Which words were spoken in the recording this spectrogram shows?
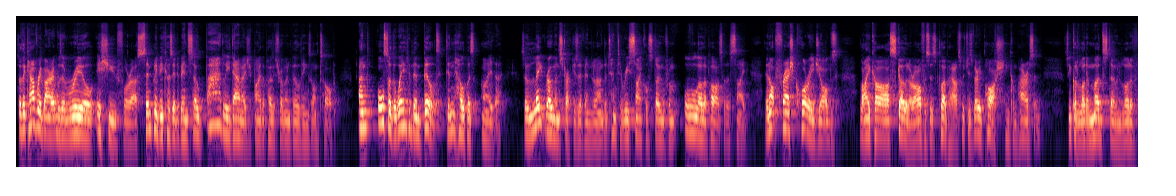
So the cavalry barrack was a real issue for us simply because it had been so badly damaged by the post Roman buildings on top. And also, the way it had been built didn't help us either. So, late Roman structures of Vindolanda tend to recycle stone from all other parts of the site. They're not fresh quarry jobs like our Schola, our officers' clubhouse, which is very posh in comparison. So you've got a lot of mudstone, a lot of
